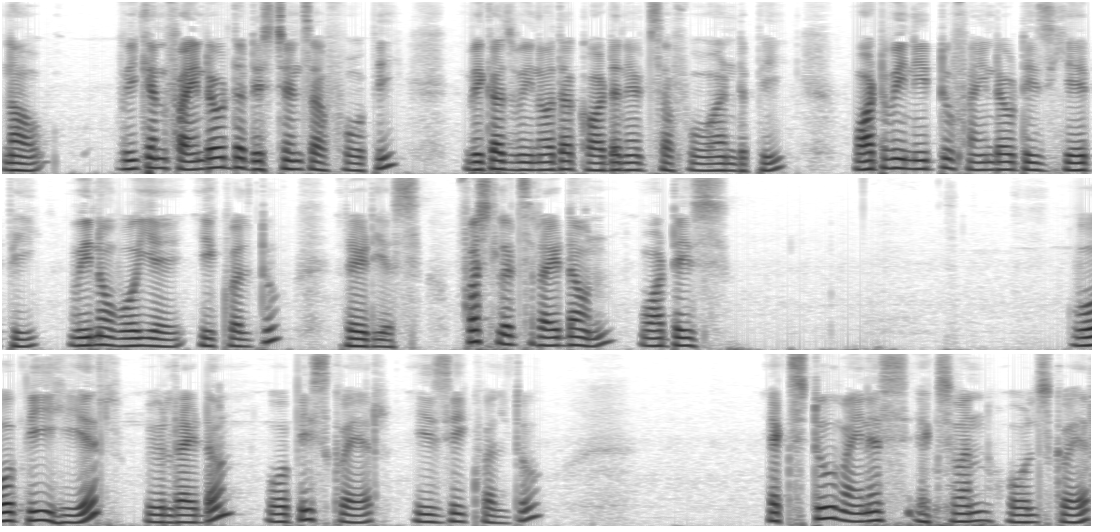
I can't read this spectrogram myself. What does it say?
Now we can find out the distance of OP because we know the coordinates of O and P. What we need to find out is AP we know OA equal to radius. First let's write down what is OP here we will write down OP square is equal to x2 minus x1 whole square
